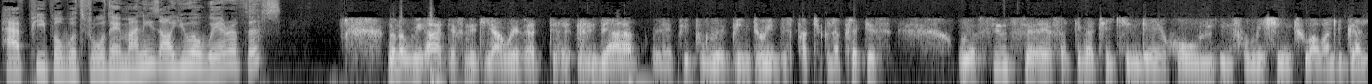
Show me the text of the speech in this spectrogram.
have people withdraw their monies. Are you aware of this? No, no, we are definitely aware that uh, there are uh, people who have been doing this particular practice. We have since uh, Sakina taken the whole information to our legal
